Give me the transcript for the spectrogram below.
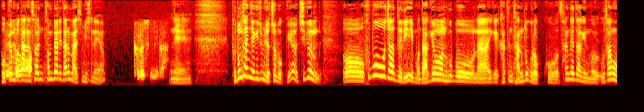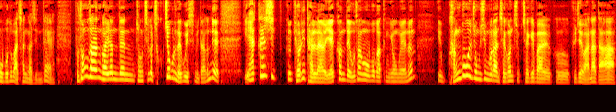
보편보다는 선, 선별이다는 말씀이시네요. 그렇습니다. 네. 부동산 얘기 좀 여쭤볼게요. 지금 어 후보자들이 뭐 나경원 후보나 이게 같은 당도 그렇고 상대 당인 뭐 우상호 후보도 마찬가지인데 부동산 관련된 정책을 적극적으로 내고 있습니다. 근데 약간씩 그 결이 달라요. 예컨대 우상호 후보 같은 경우에는 이 방북을 중심으로 한 재건축 재개발 그 규제 완화다.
